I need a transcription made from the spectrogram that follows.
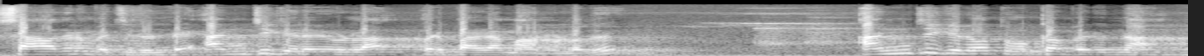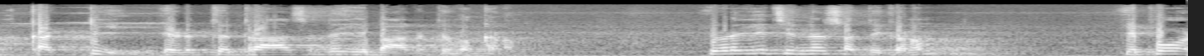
സാധനം വെച്ചിട്ടുണ്ട്. അഞ്ച് കിലോയുള്ള ഒരു പഴമാണുള്ളത്. അഞ്ച് കിലോ തൂക്കം വരുന്ന കട്ടി എടുത്ത് ത്രാസിന്റെ ഈ ഭാഗത്ത് വെക്കണം. ഇവിടെ ഈ ചിഹ്നം ശ്രദ്ധിക്കണം. ഇപ്പോൾ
